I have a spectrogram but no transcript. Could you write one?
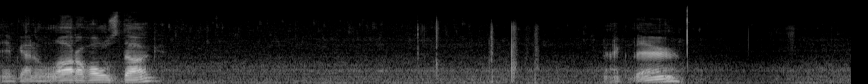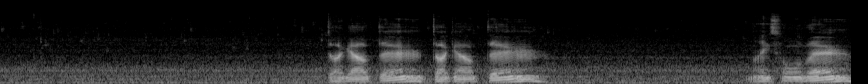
They've got a lot of holes dug. Back there. Dug out there, dug out there. Nice hole there.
